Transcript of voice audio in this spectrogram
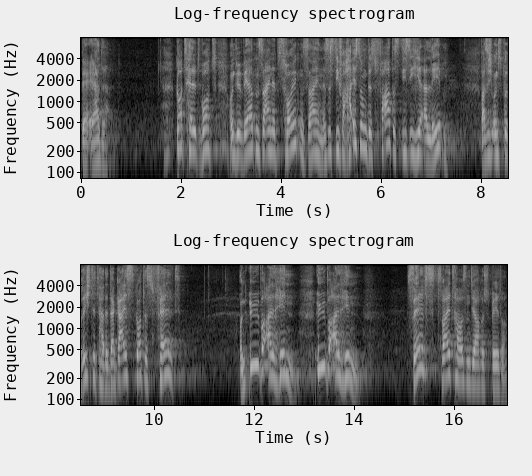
der Erde. Gott hält Wort und wir werden seine Zeugen sein. Es ist die Verheißung des Vaters, die sie hier erleben, was ich uns berichtet hatte. Der Geist Gottes fällt. Und überall hin, überall hin selbst 2000 Jahre später,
